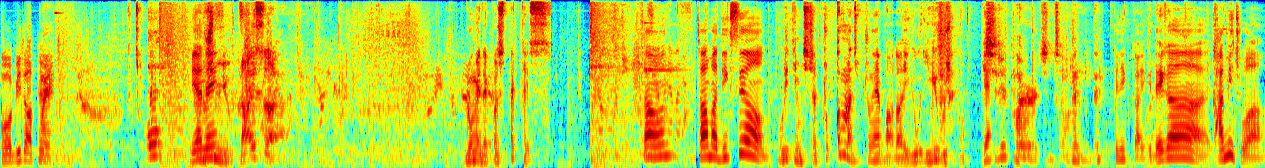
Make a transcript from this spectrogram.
어 미드 앞에. 미안해 96. 나이스. 롱에 내거 명 다운 남았습니다. 잠깐만 닉스 형 우리 팀 진짜 조금만 집중해봐. 나 이기고 이기고 싶어. 오케이? 718 진짜 하겠는데? 그니까 이게 내가 감이 좋아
